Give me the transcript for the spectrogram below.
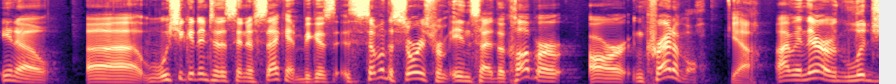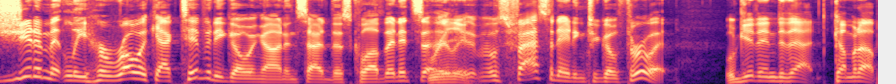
you know, uh, we should get into this in a second because some of the stories from inside the club are are incredible. yeah. I mean, there are legitimately heroic activity going on inside this club, and it's uh, Really? it was fascinating to go through it. We'll get into that coming up.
